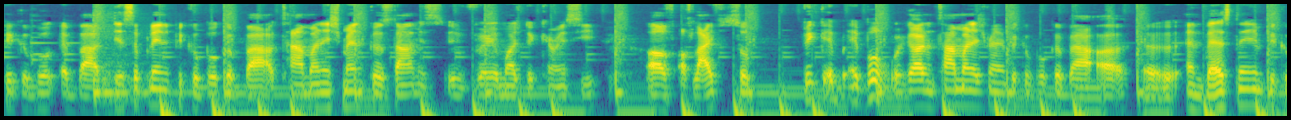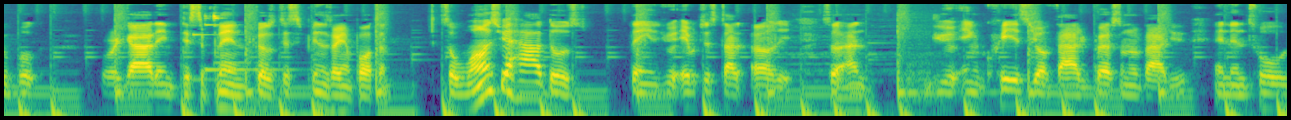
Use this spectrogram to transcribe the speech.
Pick a book about discipline. Pick a book about time management because time is very much the currency of, of life. So pick a, a book regarding time management. Pick a book about uh, uh, investing. Pick a book regarding discipline because discipline is very important. So once you have those things, you're able to start early. So and you increase your value, personal value, and then to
